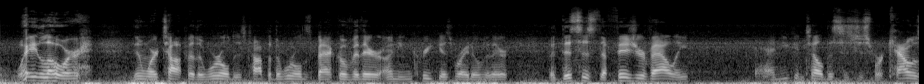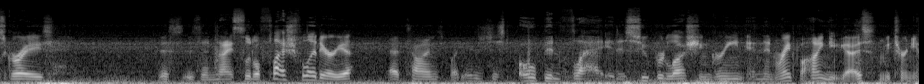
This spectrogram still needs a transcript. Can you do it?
way lower than where Top of the World is. Top of the World's back over there. Onion Creek is right over there. But this is the Fisher Valley, and you can tell this is just where cows graze. This is a nice little flash flood area at times, but it is just open, flat. It is super lush and green. And then right behind you guys, let me turn you.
